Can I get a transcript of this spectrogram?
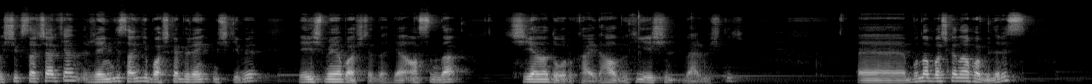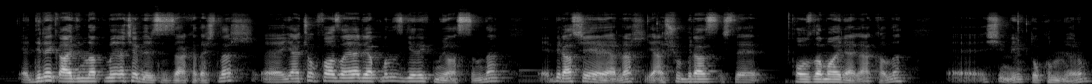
ışık saçarken rengi sanki başka bir renkmiş gibi değişmeye başladı. Yani aslında çiyana doğru kaydı. Halbuki yeşil vermiştik. Buna başka ne yapabiliriz? Direkt aydınlatmayı açabilirsiniz arkadaşlar. Yani çok fazla ayar yapmanız gerekmiyor aslında. E, biraz şey ayarlar. Yani şu biraz işte pozlamayla alakalı. E, şimdilik dokunmuyorum.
